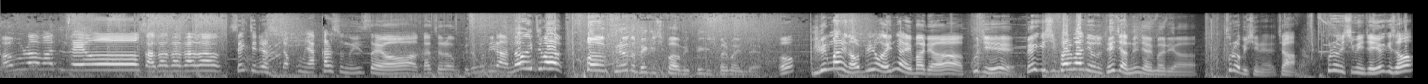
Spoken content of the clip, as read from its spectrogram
아무나 맞으세요. 가가가가가 생질이라서 조금 약할 수는 있어요. 아까처럼 그 정도 딜이 안 나오겠지만, 어 그래도 128, 128만인데, 어? 200만이 나올 필요가 있냐 이 말이야. 굳이 128만이어도 되지 않느냐 이 말이야. 풀업이시네. 자, 풀업이시면 이제 여기서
